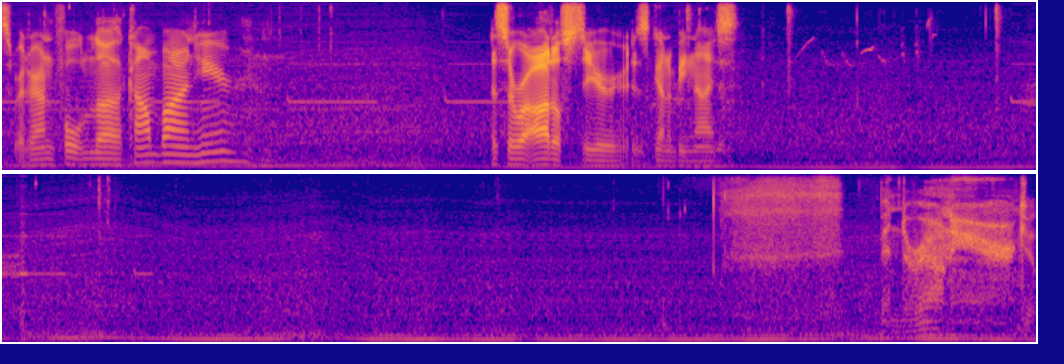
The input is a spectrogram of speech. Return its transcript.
Ooh. Guess I better unfold uh, combine here. This is where auto steer is gonna be nice. Bend around here, get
